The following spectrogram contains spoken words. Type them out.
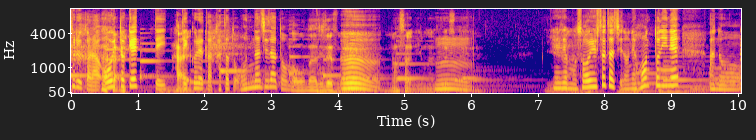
来るから置いとけって言ってくれた方と同じだと思う。同じですね、うん。まさに同じですね、いやね、でもそういう人たちのね本当にねあの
